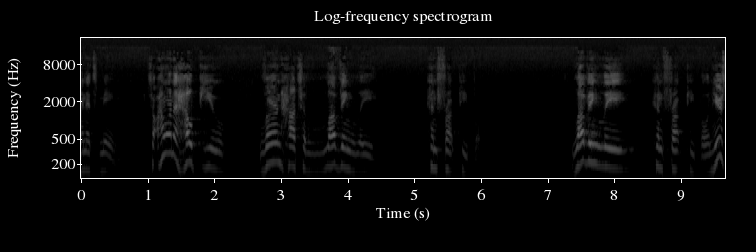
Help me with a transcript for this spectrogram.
and it's mean. So I want to help you learn how to lovingly confront people. Lovingly confront people. And here's,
